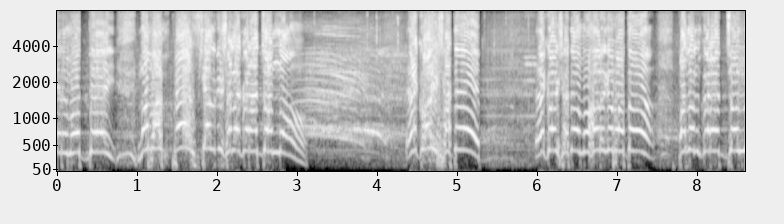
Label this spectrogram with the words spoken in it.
দিনের মধ্যেই নবম পে স্কেল ঘোষণা করার জন্য। একই সাথে একই সাথে মহার্ঘ ভাতা পালন করার জন্য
